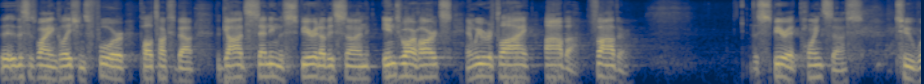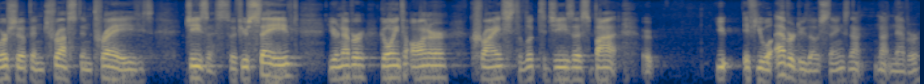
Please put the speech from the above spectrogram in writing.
This is why in Galatians 4, Paul talks about God sending the Spirit of His Son into our hearts, and we reply, Abba, Father. The Spirit points us to worship and trust and praise Jesus. So if you're saved, you're never going to honor Christ, to look to Jesus, but er, you, if you will ever do those things, not, not never,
